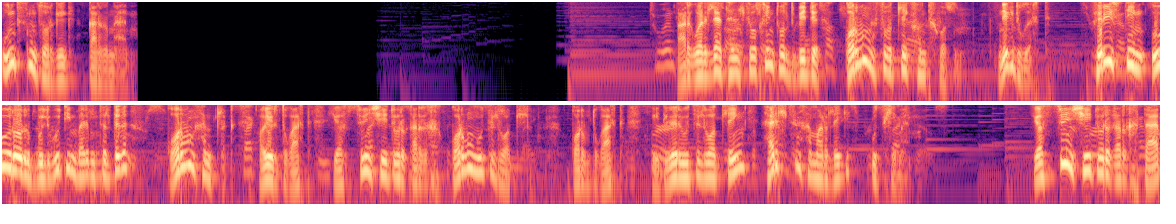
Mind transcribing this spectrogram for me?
үндсэн зургийг гаргана. Арга барилаа танилцуулахын тулд бид гурван асуудлыг хөндөх болно. Нэгдүгээрт Христийн өөр өөр бүлгүүдийн баримталдаг гурван хандлага. Хоёрдугаарт ёс зүйн шийдвэр гаргах гурван үзэл бодол. Гуравдугаарт эдгээр үзэл бодлын харилцан хамаарлыг үзэх юм. Ёс зүйн шийдвэр гаргахдаа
